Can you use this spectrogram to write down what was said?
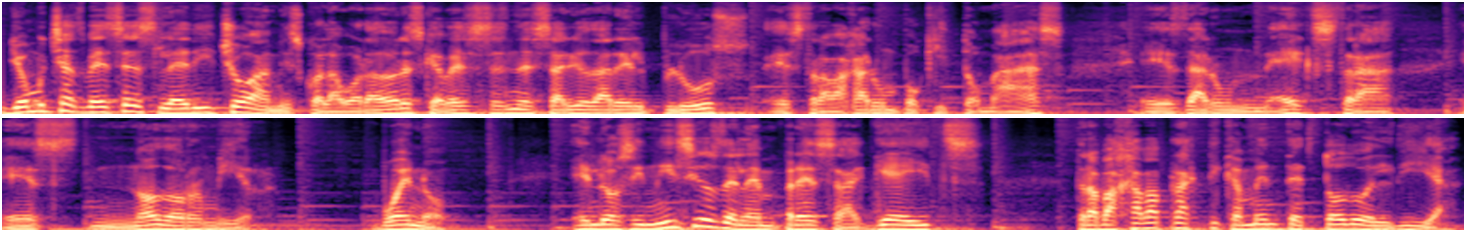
Yo muchas veces le he dicho a mis colaboradores que a veces es necesario dar el plus, es trabajar un poquito más, es dar un extra, es no dormir. Bueno, en los inicios de la empresa, Gates trabajaba prácticamente todo el día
